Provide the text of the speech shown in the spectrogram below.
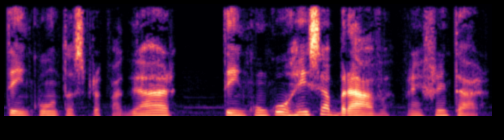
tem contas para pagar, tem concorrência brava para enfrentar.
